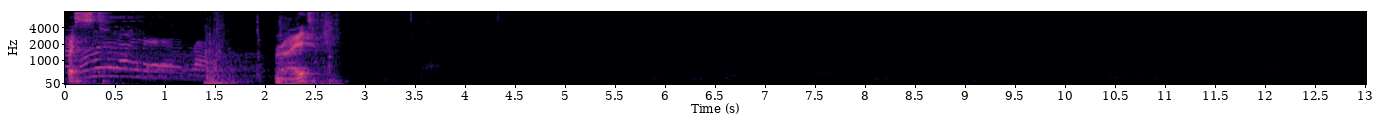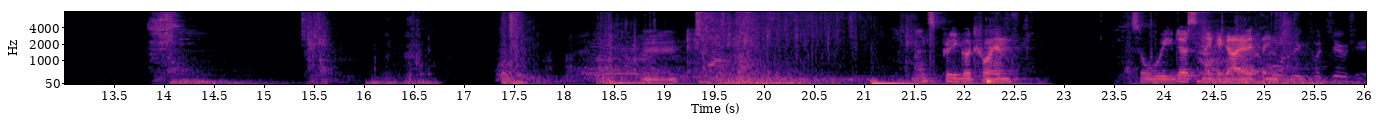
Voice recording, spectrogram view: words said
Quest. Right. Hmm. That's pretty good for him. So we just make a guy, I think. Duty.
